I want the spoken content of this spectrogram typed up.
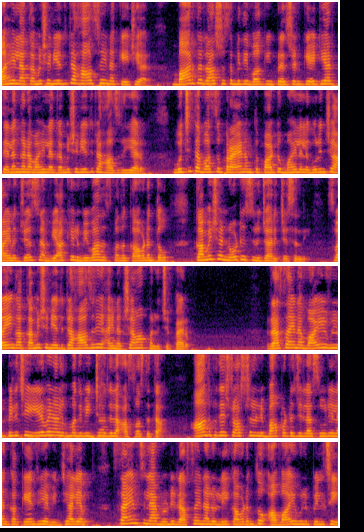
మహిళా కమిషన్ ఎదుట హాజరైన కేటీఆర్ భారత రాష్ట్ర సమితి వర్కింగ్ ప్రెసిడెంట్ కేటీఆర్ తెలంగాణ మహిళా కమిషన్ ఎదుట హాజరయ్యారు. ఉచిత బస్సు ప్రయాణంతో పాటు మహిళల గురించి ఆయన చేసిన వ్యాఖ్యలు వివాదాస్పదం కావడంతో కమిషన్ నోటీసులు జారీ చేసింది. స్వయంగా కమిషన్ ఎదుట హాజరై ఆయన క్షమాపణలు చెప్పారు. రసాయన వాయువులు పిలిచి ఇరవై నాలుగు మంది విద్యార్థుల అస్వస్థత. ఆంధ్రప్రదేశ్ రాష్ట్రంలోని బాపట్ల జిల్లా సూర్యలంక కేంద్రీయ విద్యాలయం సైన్స్ ల్యాబ్ నుండి రసాయనాలు లీక్ అవడంతో ఆ వాయువులు పిలిచి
